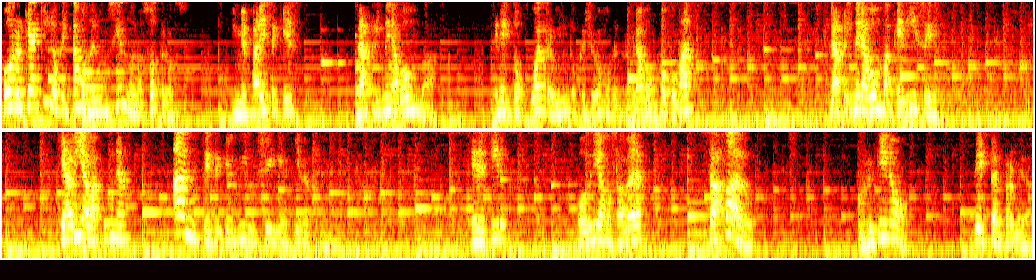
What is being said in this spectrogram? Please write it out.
Porque aquí lo que estamos denunciando nosotros, y me parece que es la primera bomba en estos cuatro minutos que llevamos de programa, un poco más, la primera bomba que dice que había vacuna antes de que el virus llegue aquí en Argentina. Es decir, podríamos haber zafado, ¿por qué no?, de esta enfermedad.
